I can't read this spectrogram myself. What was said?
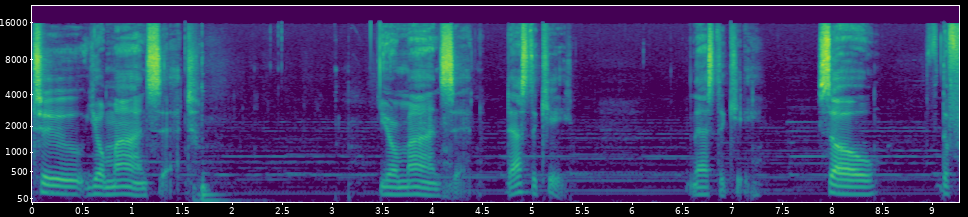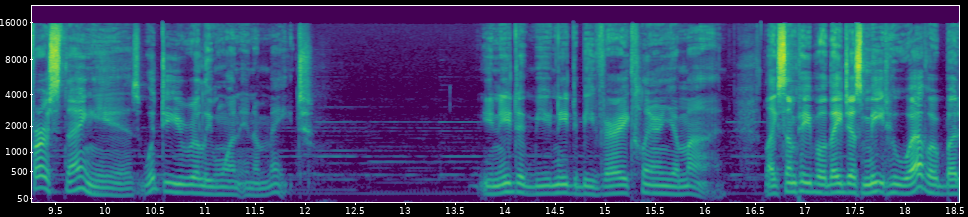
to your mindset your mindset. That's the key. That's the key. So, the first thing is, what do you really want in a mate? You need to you need to be very clear in your mind. Like some people, they just meet whoever, but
